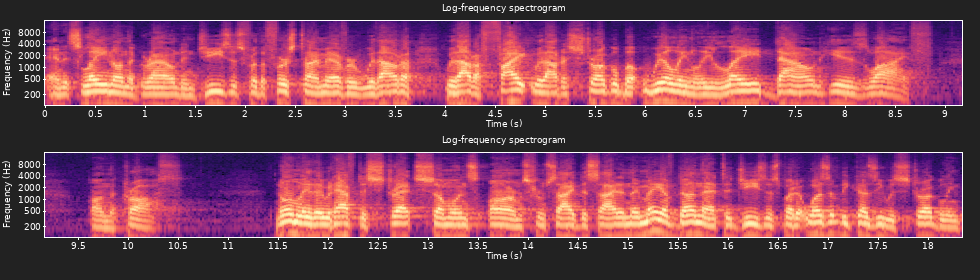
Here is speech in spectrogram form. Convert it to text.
and it's laying on the ground. And Jesus for the first time ever without a without a fight without a struggle but willingly laid down his life on the cross. Normally they would have to stretch someone's arms from side to side and they may have done that to Jesus but it wasn't because he was struggling.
